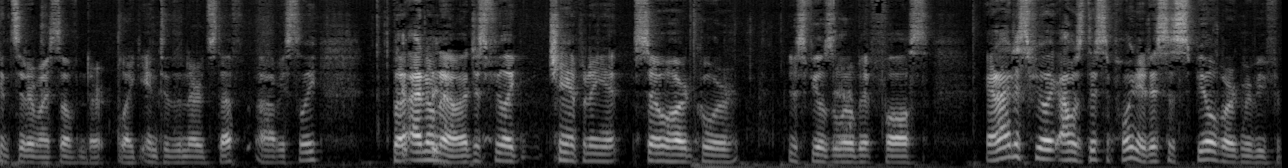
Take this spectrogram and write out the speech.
consider myself nerd, like into the nerd stuff, obviously, but I don't know. I just feel like championing it so hardcore just feels a little bit false, and I just feel like I was disappointed. This is a Spielberg movie for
